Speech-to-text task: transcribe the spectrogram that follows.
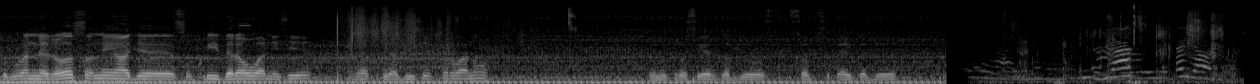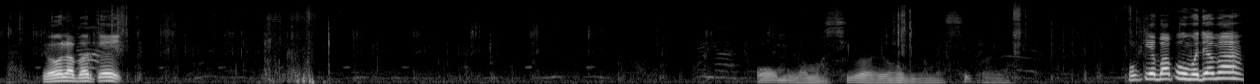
ભગવાનને રસ અને આજે સુખડી ધરાવવાની છે. રસથી અભિષેક કરવાનો. તો મિત્રો શેર કરજો સબસ્ક્રાઈબ કરજો. ઓલા બરકે ઓમ નમઃ શિવાય, ઓમ નમઃ શિવાય. હું કે બાપુ, મજામાં?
